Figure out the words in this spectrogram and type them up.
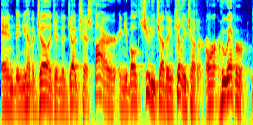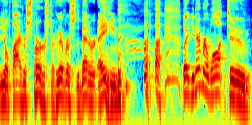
and then you have a judge, and the judge says fire, and you both shoot each other and kill each other, or whoever you know fires first, or whoever has the better aim. but you never want to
